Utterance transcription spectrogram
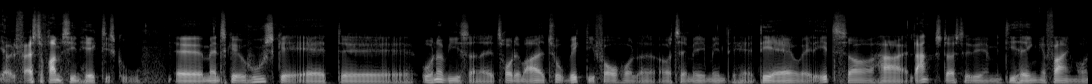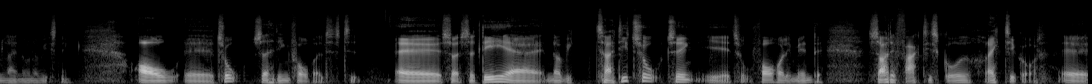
jeg vil først og fremmest sige en hektisk uge. Øh, man skal jo huske, at øh, underviserne, jeg tror det er meget to vigtige forhold at, at tage med i mente her, det er jo, at et så har langt største det, men de havde ingen erfaring med online undervisning. Og øh, to, så havde de ingen forberedelsestid. Øh, så, så det er, når vi tager de to ting, i to forhold i mente, så er det faktisk gået rigtig godt. Øh,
